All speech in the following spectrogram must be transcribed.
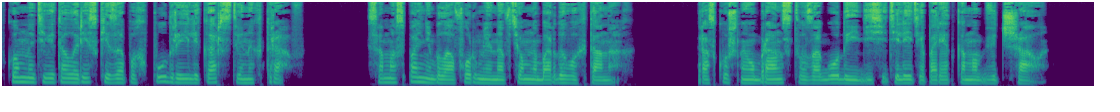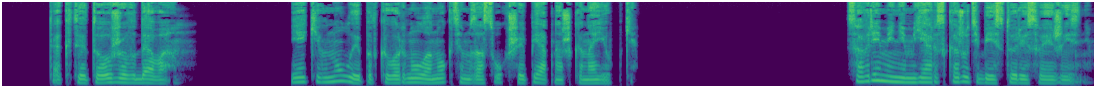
В комнате витал резкий запах пудры и лекарственных трав. Сама спальня была оформлена в темно бордовых тонах. Роскошное убранство за годы и десятилетия порядком обветшало. «Так ты тоже вдова». Я кивнула и подковырнула ногтем засохшее пятнышко на юбке. «Со временем я расскажу тебе историю своей жизни.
